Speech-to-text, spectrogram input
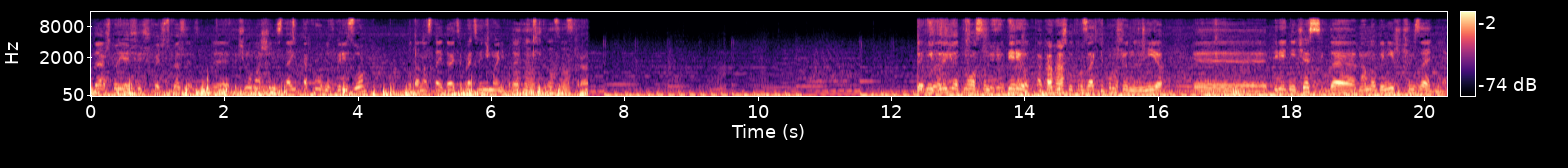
Да, что я еще, еще хочу сказать. Э, почему машина стоит так ровно в горизонт? Вот она стоит, давайте обратим внимание, подойдем Мгм, еще раз мгм. Не клюет носом вперед, как Ага. обычно крузаки пружинные, у нее э, передняя часть всегда намного ниже, чем задняя.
